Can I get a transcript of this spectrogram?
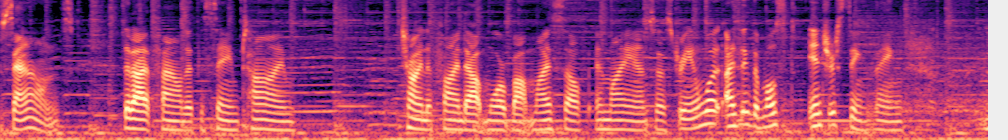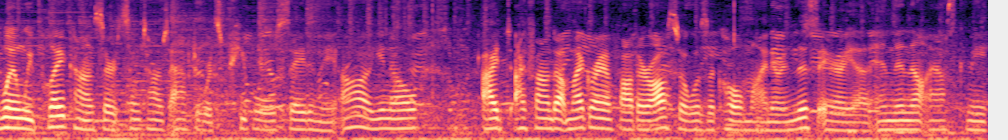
sounds that I found at the same time trying to find out more about myself and my ancestry. And what I think the most interesting thing when we play concerts, sometimes afterwards people will say to me, oh, you know, I, I found out my grandfather also was a coal miner in this area. And then they'll ask me,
